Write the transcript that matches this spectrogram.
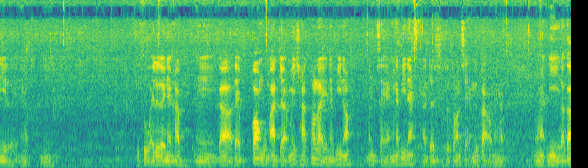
นี่เลยนะครับนี่สวยเลยนะครับนี่ก็แต่กล้องผมอาจจะไม่ชัดเท่าไหร่นะพี่เนาะมันแสงนะพี่นะอาจจะสะท้อนแสงหรือเปล่านะครับนะฮะนี่แล้วก็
